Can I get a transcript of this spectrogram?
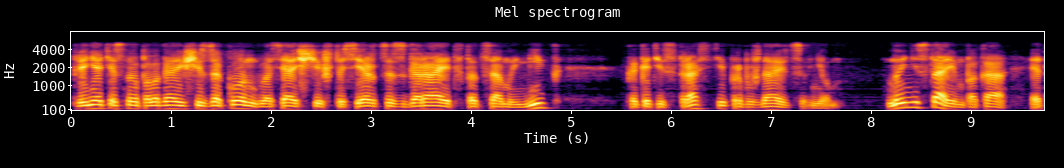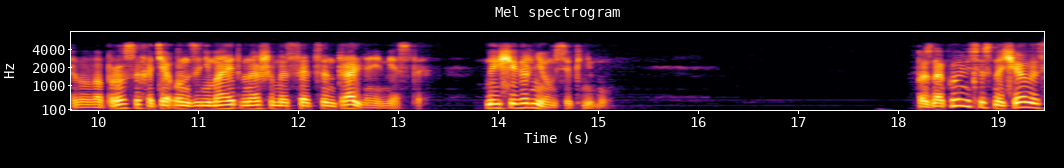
принять основополагающий закон, гласящий, что сердце сгорает в тот самый миг, как эти страсти пробуждаются в нем? Мы не ставим пока этого вопроса, хотя он занимает в нашем эссе центральное место. Мы еще вернемся к нему. Познакомимся сначала с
